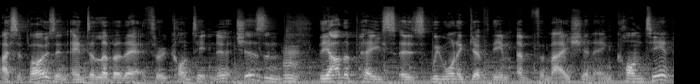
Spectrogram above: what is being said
I suppose, and, and deliver that through content nurtures. And mm. the other piece is we want to give them information and content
